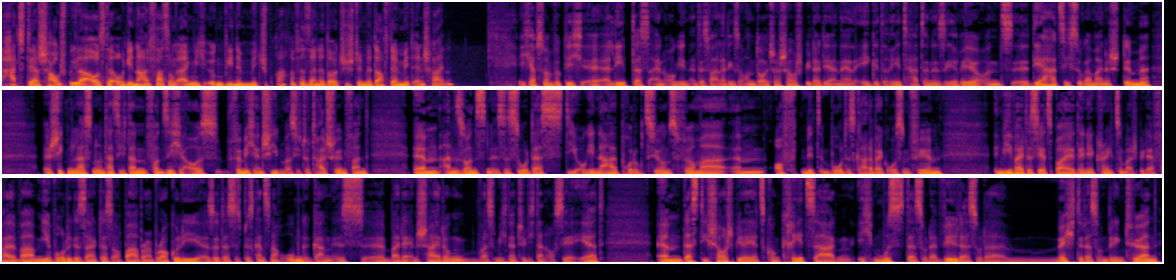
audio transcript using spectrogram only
Hat der Schauspieler aus der Originalfassung eigentlich irgendwie eine Mitsprache für seine deutsche Stimme? Darf der mitentscheiden? Ich habe es mal wirklich äh, erlebt, dass ein Original, das war allerdings auch ein deutscher Schauspieler, der in LA gedreht hatte, eine Serie, und äh, der hat sich sogar meine Stimme schicken lassen und hat sich dann von sich aus für mich entschieden, was ich total schön fand. Ähm, ansonsten ist es so, dass die Originalproduktionsfirma ähm, oft mit im Boot ist, gerade bei großen Filmen. Inwieweit es jetzt bei Daniel Craig zum Beispiel der Fall war, mir wurde gesagt, dass auch Barbara Broccoli, also dass es bis ganz nach oben gegangen ist äh, bei der Entscheidung, was mich natürlich dann auch sehr ehrt, ähm, dass die Schauspieler jetzt konkret sagen, ich muss das oder will das oder möchte das unbedingt hören,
